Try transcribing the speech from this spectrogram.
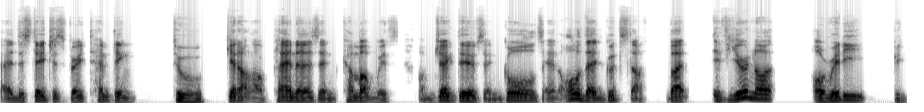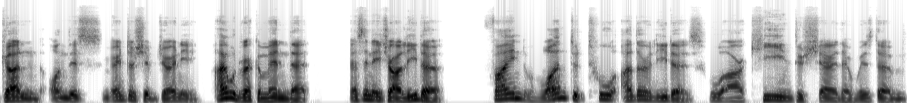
At this stage, it's very tempting to get out our planners and come up with objectives and goals and all of that good stuff. But if you're not already begun on this mentorship journey, I would recommend that as an HR leader, find one to two other leaders who are keen to share their wisdom,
